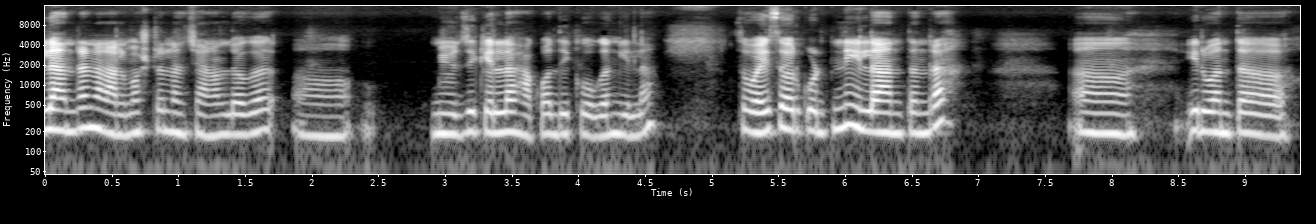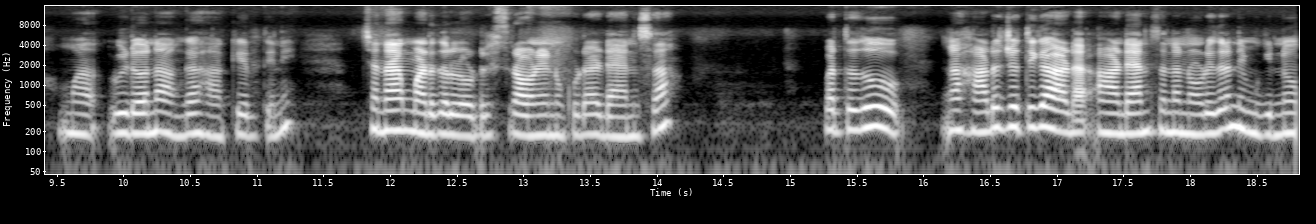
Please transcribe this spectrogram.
ಇಲ್ಲ ಅಂದ್ರೆ ನಾನು ಆಲ್ಮೋಸ್ಟ್ ನನ್ನ ಚಾನಲ್ದಾಗ ಮ್ಯೂಸಿಕ್ ಎಲ್ಲ ಹಾಕೋದಕ್ಕೆ ಹೋಗಂಗಿಲ್ಲ. ಸೊ ವಯಸ್ಸವ್ರು ಕೊಡ್ತೀನಿ, ಇಲ್ಲ ಅಂತಂದ್ರೆ ಇರುವಂಥ ಮ, ವಿಡಿಯೋನ ಹಂಗೆ ಹಾಕಿರ್ತೀನಿ. ಚೆನ್ನಾಗಿ ಮಾಡಿದಳು ನೋಡ್ರಿ ಶ್ರಾವಣಿನೂ ಕೂಡ ಡ್ಯಾನ್ಸ ಬಟ್ ಅದು, ಆ ಹಾಡೋ ಜೊತೆಗೆ ಆ ಡ್ಯಾ ಆ ಡ್ಯಾನ್ಸನ್ನು ನೋಡಿದರೆ ನಿಮಗಿನ್ನೂ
